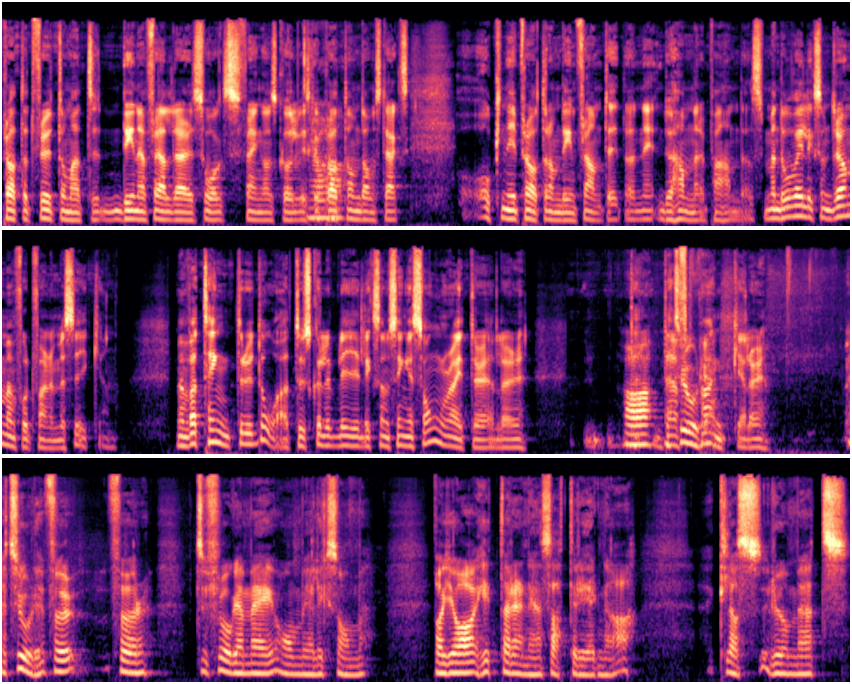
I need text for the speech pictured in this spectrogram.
pratat förut om att dina föräldrar sågs för en gångs skull. Vi ska Ja. prata om dem strax. Och ni pratar om din framtid och ni, du hamnade på Handels. Men då var ju liksom drömmen fortfarande musiken. Men vad tänkte du då? Att du skulle bli liksom singer-songwriter eller Ja, jag Daft tror det. Punk? Eller? Jag tror det, för, för du frågar mig om jag liksom, vad jag hittade när jag satt i det egna klassrummet.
